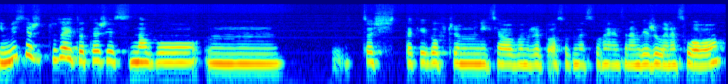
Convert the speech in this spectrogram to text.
I myślę, że tutaj to też jest znowu mm, coś takiego, w czym nie chciałabym, żeby osoby nas słuchające nam wierzyły na słowo,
